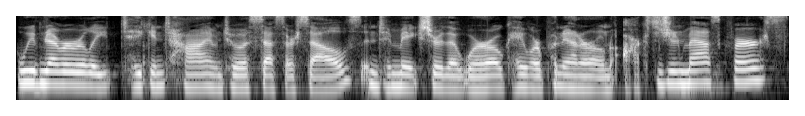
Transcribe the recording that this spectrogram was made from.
We've never really taken time to assess ourselves and to make sure that we're okay. We're putting on our own oxygen mask first.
